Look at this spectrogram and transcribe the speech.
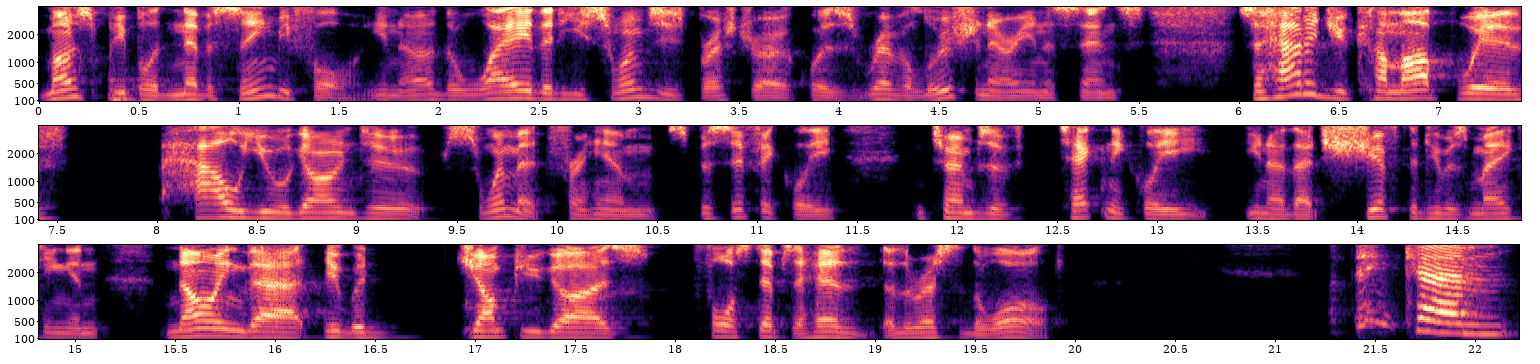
most people had never seen before you know the way that he swims his breaststroke was revolutionary in a sense so how did you come up with how you were going to swim it for him specifically in terms of technically, you know, that shift that he was making and knowing that it would jump you guys four steps ahead of the rest of the world? I think um,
